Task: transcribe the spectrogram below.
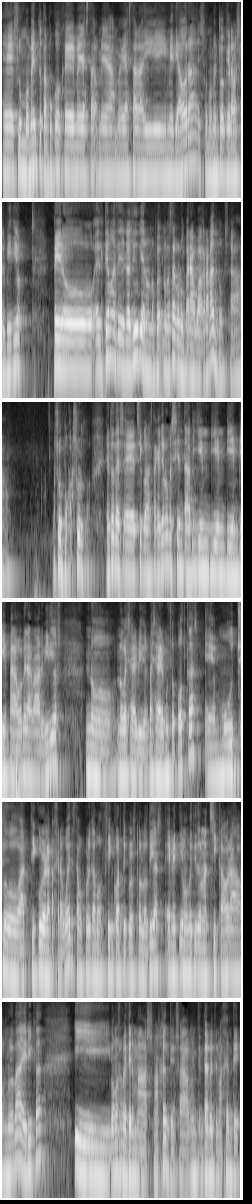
Es un momento, tampoco que me voy a estar, me voy a estar ahí media hora, es un momento que grabas el vídeo Pero el tema de la lluvia no, va a estar con un paraguas grabando, o sea, es un poco absurdo. Entonces, eh, chicos, hasta que yo no me sienta bien, bien, bien, bien para volver a grabar vídeos, no, no vais a ver vídeos, vais a ver mucho podcast, eh, mucho artículo en la página web. Estamos publicando cinco artículos todos los días. He meti- hemos metido una chica ahora nueva, Erika, y vamos a meter más, más gente, o sea, vamos a intentar meter más gente.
